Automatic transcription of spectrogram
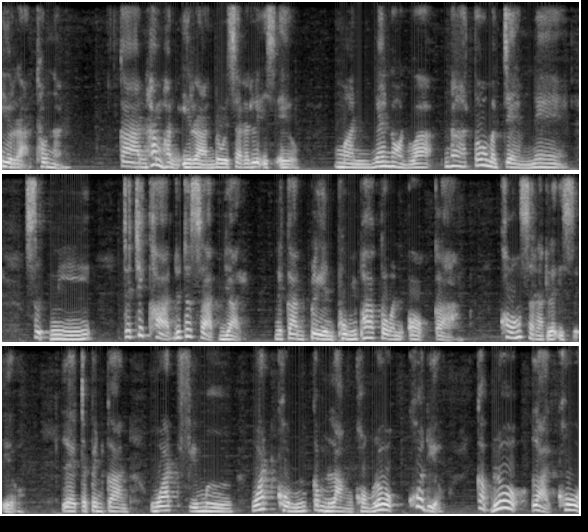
อิหร่านเท่านั้น การห้ามหันอิหร่านโดยสหรัฐและอิสราเอลมันแน่นอนว่านาโต้มาแจมแน่ศึกนี้จะชี้ขาดยุทธศาสตร์ใหญ่ในการเปลี่ยนภูมิภาคตะวันออกกลาง ของสหรัฐและอิสราเอลและจะเป็นการวัดฝีมือ วัดขนกำลังของโลกขั้วเดียว กับโลกหลายขั้ว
